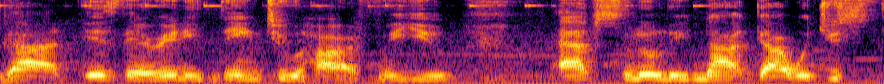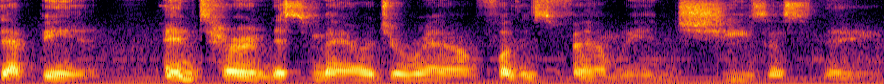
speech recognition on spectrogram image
God, is there anything too hard for you? Absolutely not, God. Would you step in and turn this marriage around for this family in Jesus' name?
